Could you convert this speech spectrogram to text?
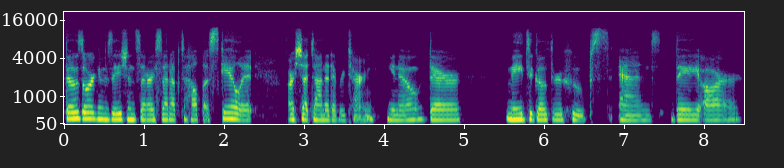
those organizations that are set up to help us scale it are shut down at every turn. You know, they're made to go through hoops and they are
